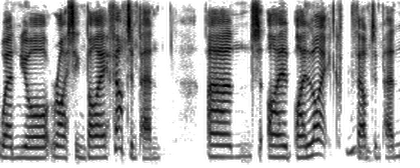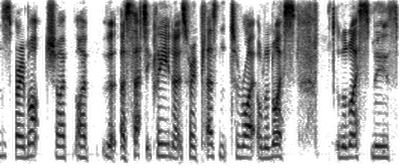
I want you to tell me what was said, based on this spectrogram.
when you're writing by fountain pen and I I like mm. fountain pens very much. I, I aesthetically, you know, it's very pleasant to write on a nice on a nice smooth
